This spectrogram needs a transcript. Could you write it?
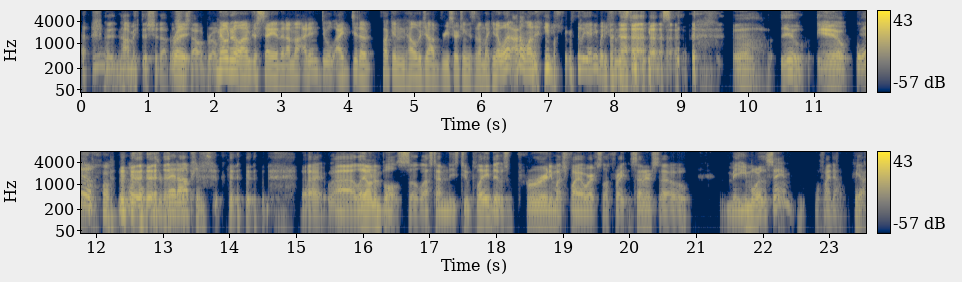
I did not make this shit up. It's Right. just how it broke. No, no, I'm just saying that I'm not. I didn't do. I did a fucking hell of a job researching this, and I'm like, you know what? I don't want anybody, really anybody from this team. Ugh, ew, ew, Ew, no, these are bad options. All right, uh, Lyon and Bulls. So last time these two played, it was pretty much fireworks left, right, and center. So maybe more of the same. We'll find out. Yeah.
